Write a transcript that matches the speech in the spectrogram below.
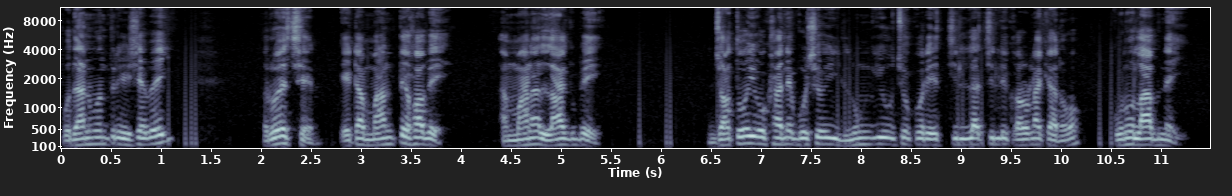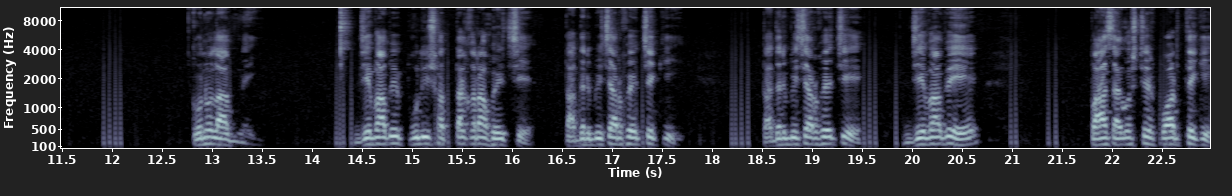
প্রধানমন্ত্রী হিসেবেই রয়েছেন। এটা মানতে হবে মানা লাগবে। যতই ওখানে বসে ওই লুঙ্গি উঁচু করে চিল্লা চিল্লি করো না কেন, কোনো লাভ নেই। কোনো লাভ নেই। যেভাবে পুলিশ হত্যা করা হয়েছে, তাদের বিচার হয়েছে কি? তাদের বিচার হয়েছে যেভাবে পাঁচ আগস্টের পর থেকে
